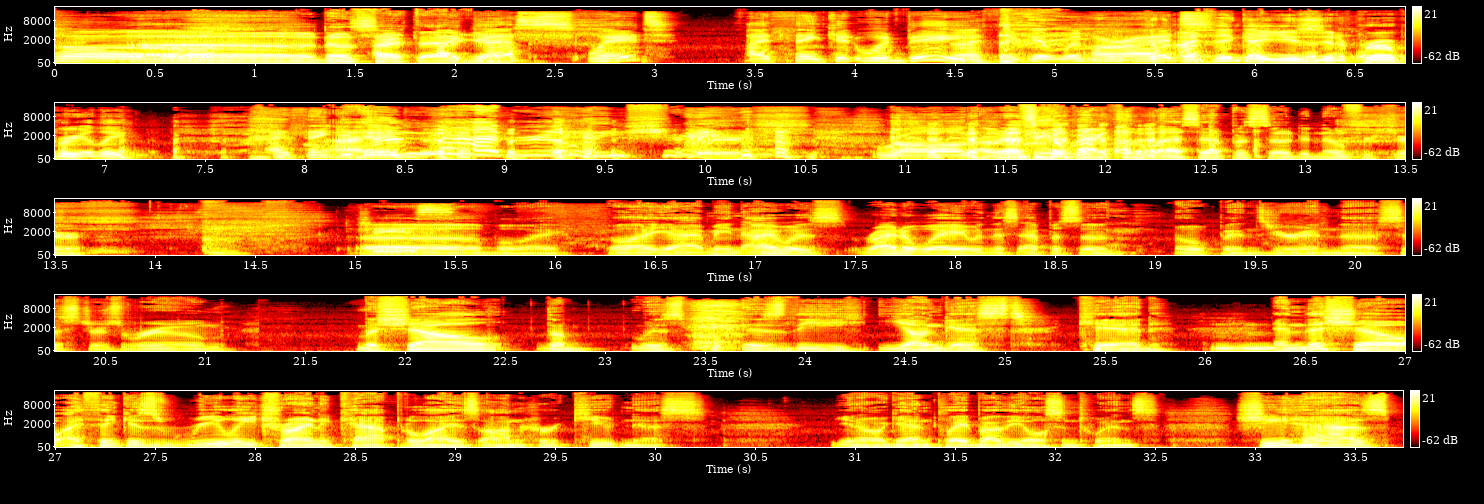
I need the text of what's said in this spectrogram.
Oh. oh, don't start that I again. guess. Wait. I think it would be. I think it would be. All right. I think I used it appropriately. I think it I'm not really sure. Wrong. I'm gonna have to go back to the last episode to know for sure. Jeez. Oh boy. Well, yeah. I mean, I was right away when this episode opens. You're in the sister's room. Michelle, the was is the youngest kid, mm-hmm. and this show I think is really trying to capitalize on her cuteness. You know, again, played by the Olsen twins. She has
